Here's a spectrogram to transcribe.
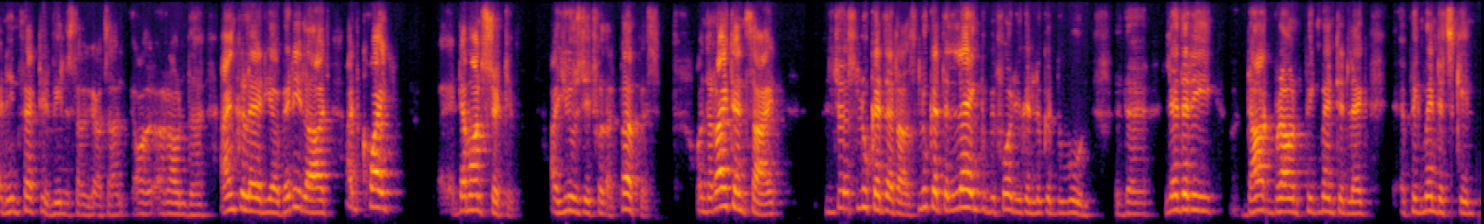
an infected venous ulcer around the ankle area, very large and quite uh, demonstrative. I used it for that purpose. On the right-hand side, just look at that ulcer. Look at the leg before you can look at the wound. The leathery, dark brown, pigmented leg, uh, pigmented skin.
